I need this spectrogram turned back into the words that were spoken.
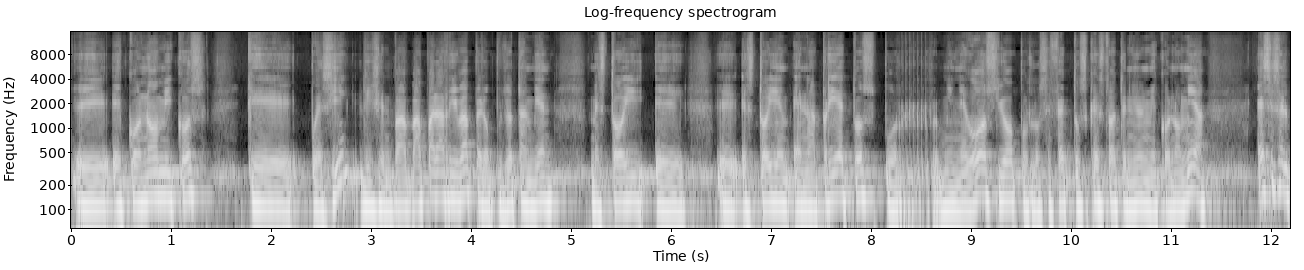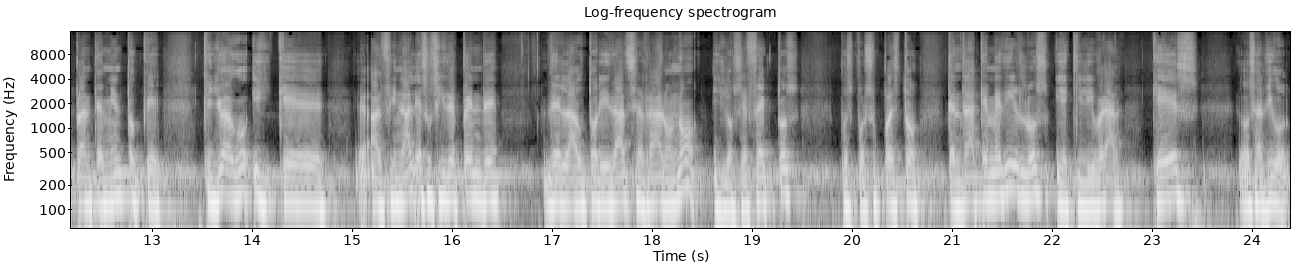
eh, económicos que pues sí, dicen va, para arriba, pero pues yo también me estoy, eh, eh, estoy en, aprietos por mi negocio, por los efectos que esto ha tenido en mi economía. Ese es el planteamiento que, que yo hago y que eh, al final eso sí depende de la autoridad cerrar o no y los efectos, pues por supuesto tendrá que medirlos y equilibrar, que es, o sea, digo,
